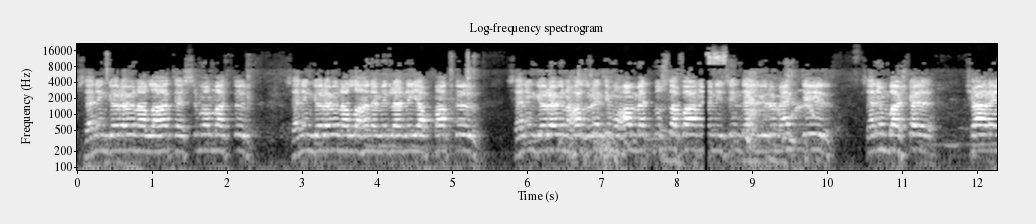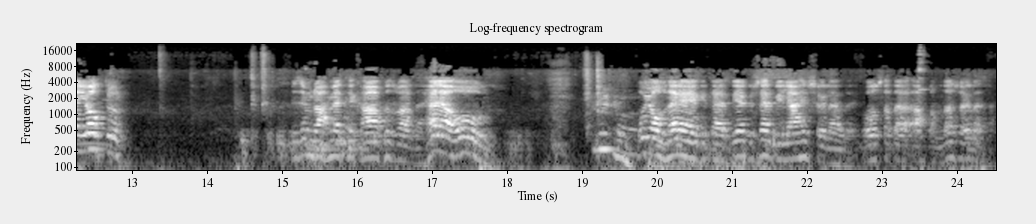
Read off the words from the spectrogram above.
Senin görevin Allah'a teslim olmaktır. Senin görevin Allah'ın emirlerini yapmaktır. Senin görevin Hazreti Muhammed Mustafa'nın izinden yürümektir. Senin başka çaren yoktur. Bizim rahmetli hafız vardı. Hele oğul bu yol nereye gider diye güzel bir ilahi söylerdi. Olsa da aklımda söylesem.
